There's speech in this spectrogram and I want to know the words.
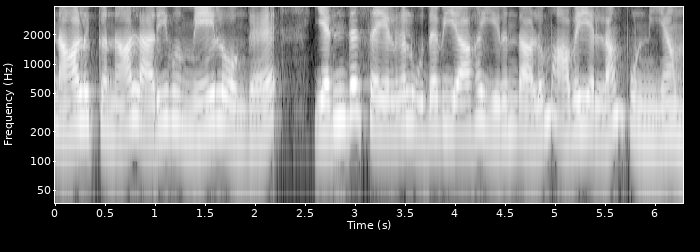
நாளுக்கு நாள் அறிவு மேலோங்க எந்த செயல்கள் உதவியாக இருந்தாலும் அவையெல்லாம் புண்ணியம்.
